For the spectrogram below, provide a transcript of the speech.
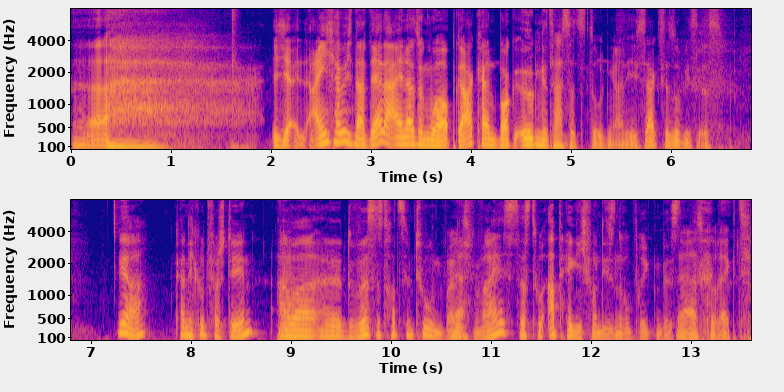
Ich, eigentlich habe ich nach der Einleitung überhaupt gar keinen Bock, irgendeine Taste zu drücken, Andi. Ich sag's dir so, wie es ist. Ja, kann ich gut verstehen. Ja. Aber äh, du wirst es trotzdem tun, weil Ja. ich weiß, dass du abhängig von diesen Rubriken bist. Ja, ist korrekt.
